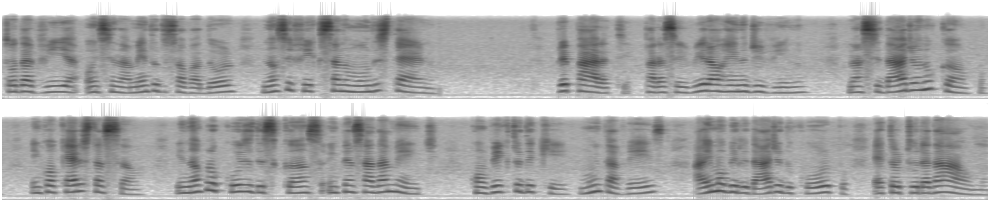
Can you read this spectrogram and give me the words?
Todavia, o ensinamento do Salvador não se fixa no mundo externo. Prepara-te para servir ao reino divino, na cidade ou no campo, em qualquer estação, e não procures descanso impensadamente, convicto de que, muita vez, a imobilidade do corpo é tortura da alma.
